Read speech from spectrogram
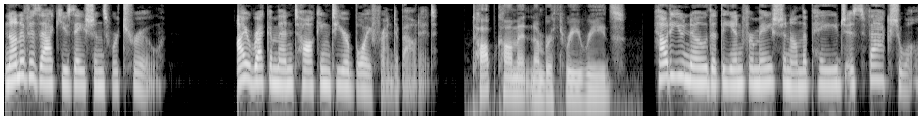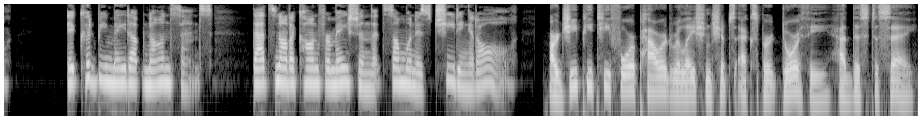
None of his accusations were true. I recommend talking to your boyfriend about it. Top comment number three reads How do you know that the information on the page is factual? It could be made up nonsense. That's not a confirmation that someone is cheating at all. Our GPT 4 powered relationships expert Dorothy had this to say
